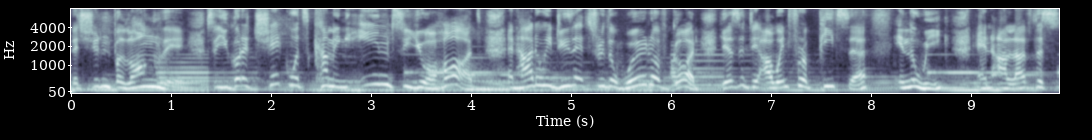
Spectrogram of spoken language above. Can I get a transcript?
that shouldn't belong there. So you've got to check what's coming into your heart. And how do we do that? Through the Word of God. Yesterday, I went for a pizza in the week and I love this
